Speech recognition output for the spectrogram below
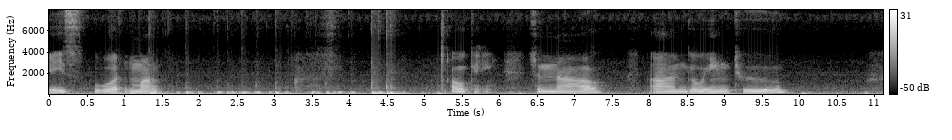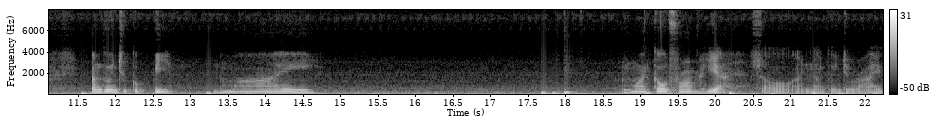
Is word mark okay. So now I'm going to I'm going to copy my my code from here. So I'm not going to write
